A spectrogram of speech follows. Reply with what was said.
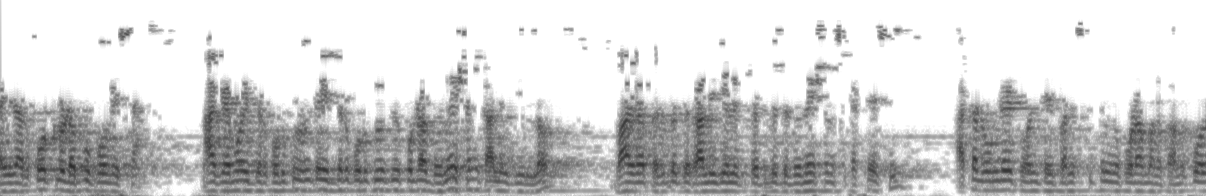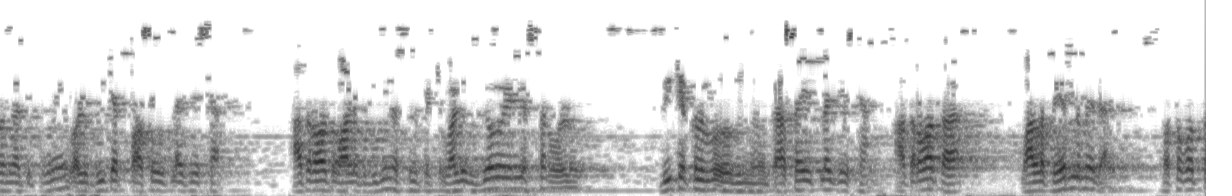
ఐదారు కోట్లు డబ్బు పోగేశాను నాకేమో ఇద్దరు కొడుకులు ఉంటే ఇద్దరు కొడుకులకి కూడా డొనేషన్ కాలేజీల్లో బాగా పెద్ద పెద్ద కాలేజీలకు పెద్ద పెద్ద డొనేషన్స్ కట్టేసి అక్కడ ఉండేటువంటి పరిస్థితులను కూడా మనకు అనుకూలంగా తిప్పుకుని వాళ్ళు బీటెక్ పాస్ అయ్యేట్లా చేశారు. ఆ తర్వాత వాళ్ళకి బిజినెస్లు పెట్టి వాళ్ళు ఉద్యోగం ఏం చేస్తారు వాళ్ళు? బీటెక్లు పాస్ అయ్యేట్లా చేశాను ఆ తర్వాత వాళ్ళ పేర్ల మీద కొత్త కొత్త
